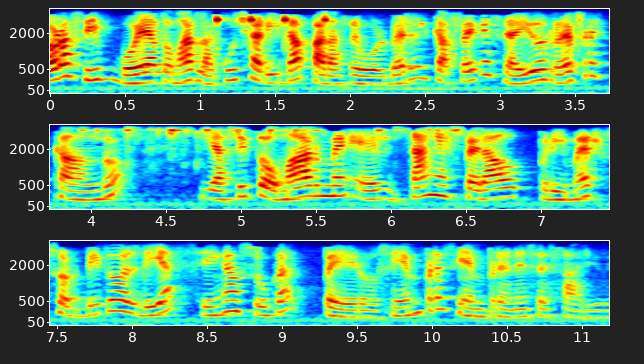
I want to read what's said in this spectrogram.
Ahora sí, voy a tomar la cucharita para revolver el café que se ha ido refrescando y así tomarme el tan esperado primer sorbito del día sin azúcar, pero siempre, siempre necesario.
